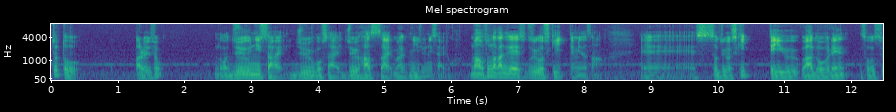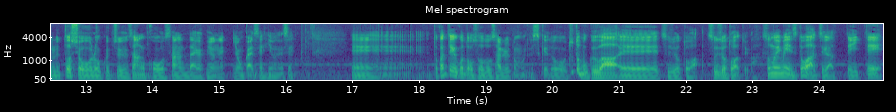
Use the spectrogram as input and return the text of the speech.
ちょっとあれでしょ？12歳15歳18歳、まあ、22歳とか。まあそんな感じで卒業式って皆さん、えー、卒業式っていうワードを連想すると小6中3高3大学4年4回生？4年生、えー、とかっていうことを想像されると思うんですけどちょっと僕は、えー、通常とは通常とはというかそのイメージとは違っていて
